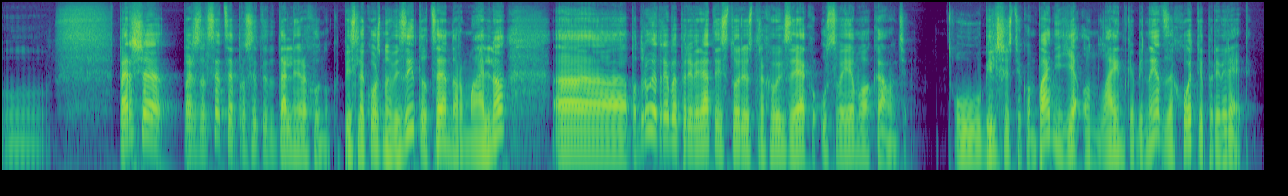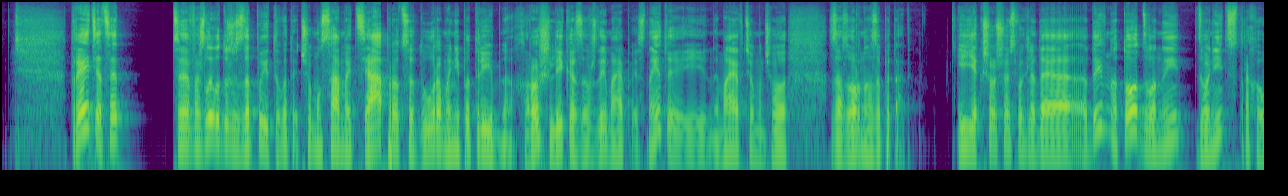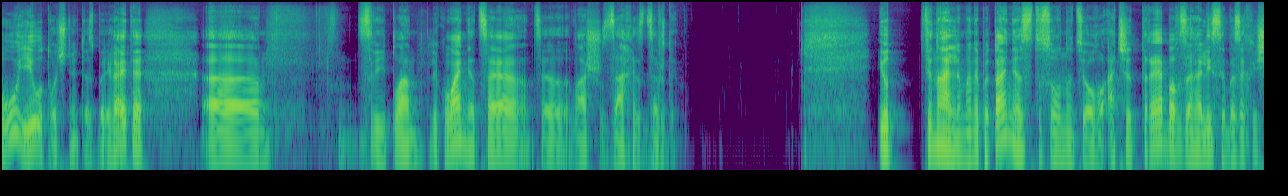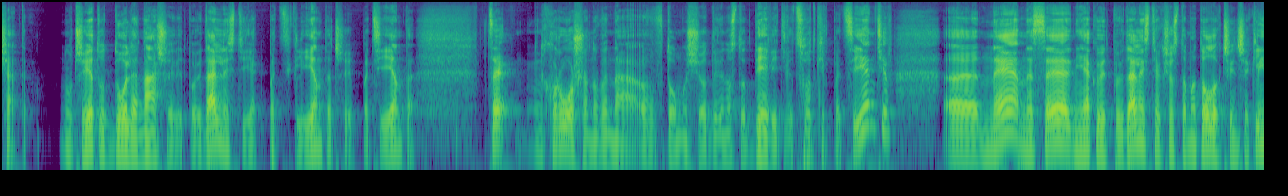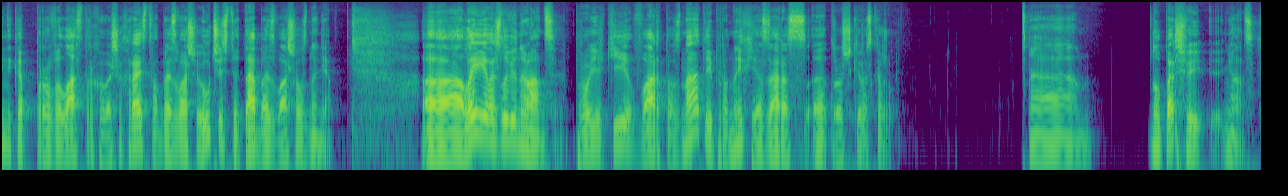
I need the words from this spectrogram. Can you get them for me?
перше, перш за все, це просити детальний рахунок. Після кожного візиту це нормально. Е, По-друге, треба перевіряти історію страхових заяв у своєму аккаунті. У більшості компаній є онлайн-кабінет, заходьте, перевіряйте. Третє, це, це важливо дуже запитувати, чому саме ця процедура мені потрібна. Хороший лікар завжди має пояснити і немає в цьому нічого зазорного запитати. І якщо щось виглядає дивно, то дзвоніть, дзвоніть в страхову і уточнюйте, зберігайте е, свій план лікування, це, це ваш захист завжди. І от фінальне мене питання стосовно цього: а чи треба взагалі себе захищати? Ну, чи є тут доля нашої відповідальності, як клієнта чи пацієнта? Це хороша новина в тому, що 99% пацієнтів е, не несе ніякої відповідальності, якщо стоматолог чи інша клініка провела страхове шахрайство без вашої участі та без вашого знання. Е, Але є важливі нюанси, про які варто знати, і про них я зараз е, трошки розкажу. Е, Ну, перший нюанс.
